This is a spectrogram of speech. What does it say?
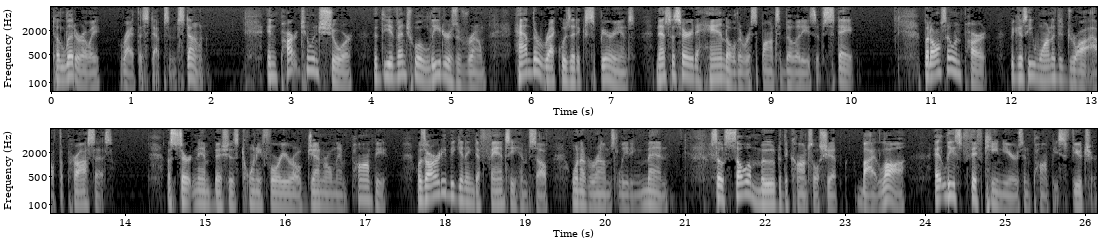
to literally write the steps in stone, in part to ensure that the eventual leaders of Rome had the requisite experience necessary to handle the responsibilities of state, but also in part because he wanted to draw out the process. A certain ambitious 24-year-old general named Pompey was already beginning to fancy himself one of Rome's leading men, so Sulla moved the consulship, by law, at least 15 years in Pompey's future.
